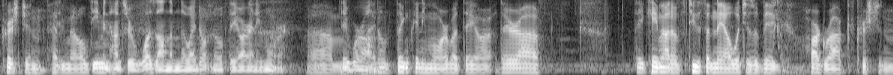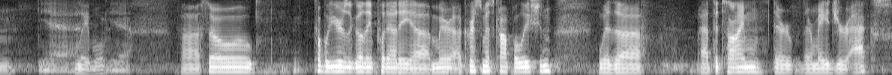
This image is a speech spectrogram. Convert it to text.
Christian heavy metal. Demon Hunter was on them, though I don't know if they are anymore. they were on. Um, I don't think anymore, but they are. They're. Uh, they came out of Tooth and Nail, which is a big hard rock Christian Yeah. label. Yeah. Uh, so a couple years ago, they put out a, uh, Mer- a Christmas compilation with, uh, at the time, their their major acts.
